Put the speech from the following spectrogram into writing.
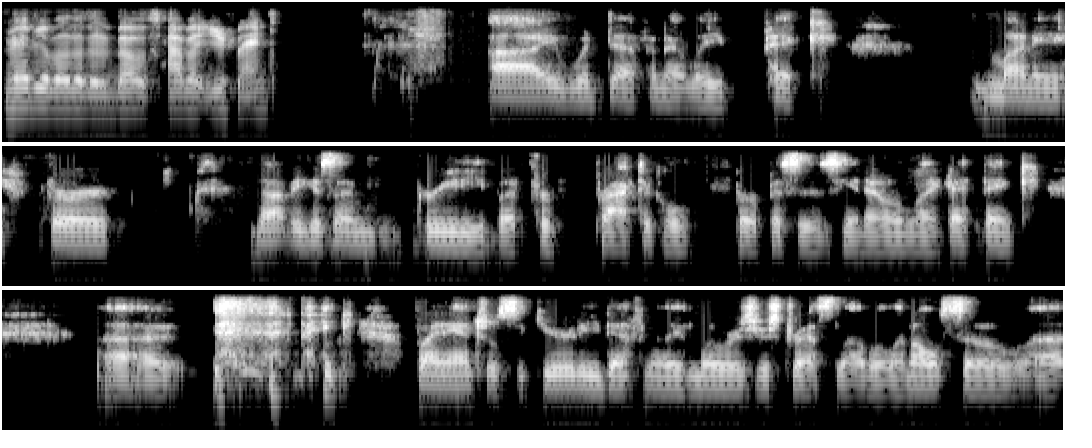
maybe a little bit of both. How about you, Frank? I would definitely pick money for not because I'm greedy, but for practical purposes. You know, like I think, uh, I think financial security definitely lowers your stress level, and also, uh,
